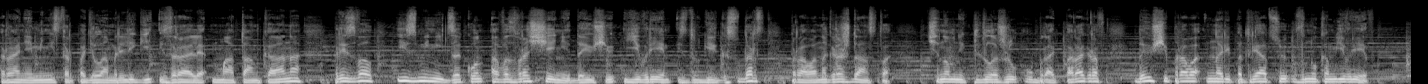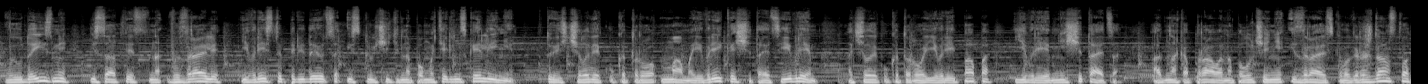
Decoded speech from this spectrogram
Ранее министр по делам религии Израиля Матан Каана призвал изменить закон о возвращении, дающий евреям из других государств право на гражданство. Чиновник предложил убрать параграф, дающий право на репатриацию внукам евреев – в иудаизме и, соответственно, в Израиле еврейство передается исключительно по материнской линии, то есть человек, у которого мама еврейка, считается евреем, а человек, у которого еврей-папа, евреем не считается. Однако право на получение израильского гражданства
